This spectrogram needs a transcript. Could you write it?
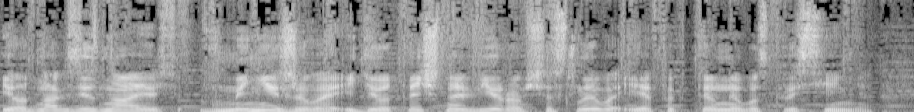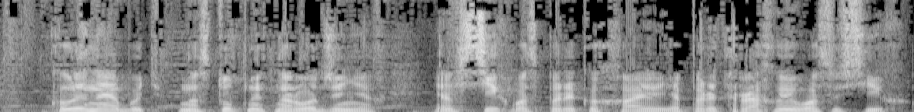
І однак зізнаюсь, в мені живе ідіотична віра в щасливе і ефективне Воскресіння. Коли-небудь, в наступних народженнях, я всіх вас перекохаю, я перетрахую вас усіх.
